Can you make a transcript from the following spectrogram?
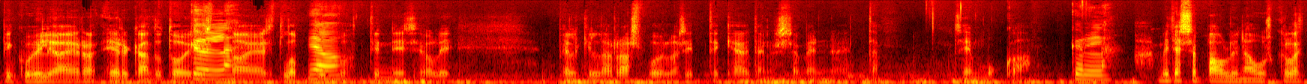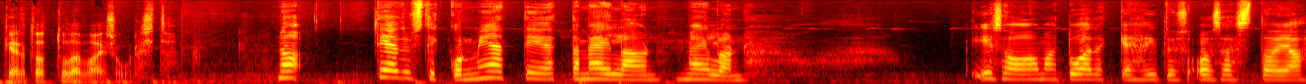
pikkuhiljaa er, erkaantui toisistaan Kyllä. ja sitten loppuun Joo. kohti, niin se oli pelkillä rasvoilla sitten käytännössä mennyt, että sen mukaan. Kyllä. Mitä sä Pauliina uskallat kertoa tulevaisuudesta? No tietysti kun miettii, että meillä on, meillä on iso oma tuotekehitysosasto ja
